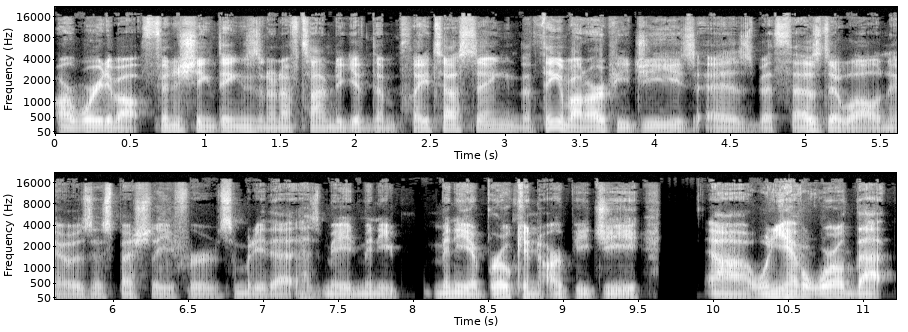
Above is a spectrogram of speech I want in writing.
are worried about finishing things in enough time to give them playtesting. The thing about RPGs, as Bethesda well knows, especially for somebody that has made many many a broken RPG, uh, when you have a world that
